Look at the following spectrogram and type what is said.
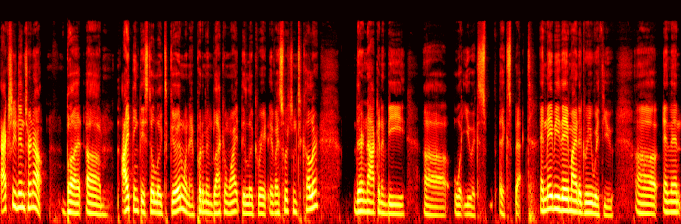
actually didn't turn out, but um, I think they still looked good when I put them in black and white. They look great. If I switch them to color, they're not going to be uh, what you ex- expect. And maybe they might agree with you. Uh, and then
